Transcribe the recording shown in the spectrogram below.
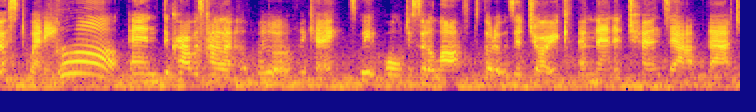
first wedding. And the crowd was kind of like, oh, okay. So we all just sort of laughed, thought it was a joke. And then it turns out that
